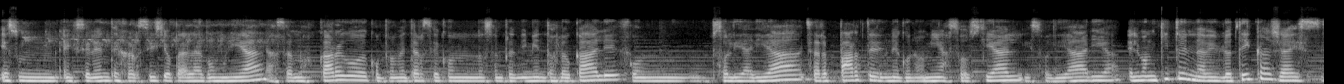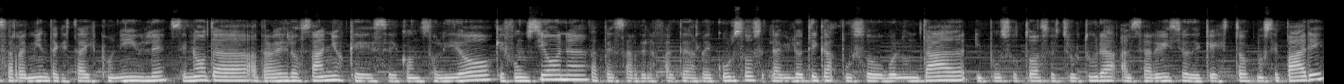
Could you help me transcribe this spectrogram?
Es un excelente ejercicio para la comunidad, hacernos cargo, comprometerse con los emprendimientos locales, con solidaridad, ser parte de una economía social y solidaria. El banquito en la biblioteca ya es esa herramienta que está disponible. Se nota a través de los años que se consolidó, que funciona. A pesar de la falta de recursos, la biblioteca puso voluntad y puso toda su estructura al servicio de que esto no se pare.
